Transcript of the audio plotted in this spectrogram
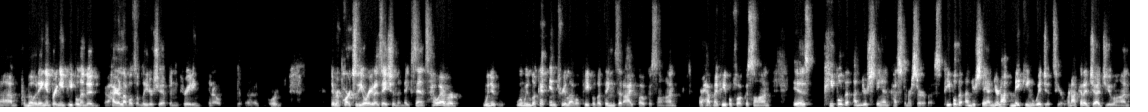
um, promoting and bringing people into higher levels of leadership and creating you know uh, or different parts of the organization that make sense. However, when you when we look at entry level people, the things that I focus on or have my people focus on is people that understand customer service, people that understand you're not making widgets here. We're not going to judge you on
